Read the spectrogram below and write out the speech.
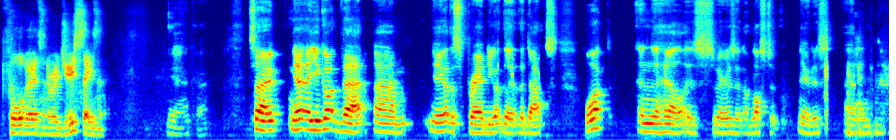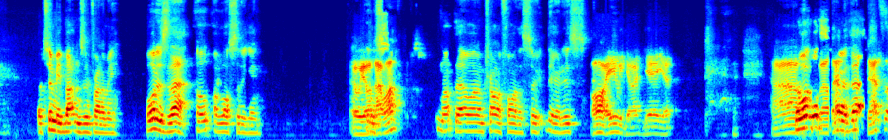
four birds in a reduced season. Yeah. Okay. So yeah, you got that. Um, yeah, you got the spread. You got the the ducks. What in the hell is? Where is it? I've lost it. There it is. Um, got too many buttons in front of me. What is that? Oh, I've lost it again. Are we on that one? Not that one. I'm trying to find the suit. There it is. Oh, here we go. Yeah, yeah. Um, So what- well, point that, that's a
